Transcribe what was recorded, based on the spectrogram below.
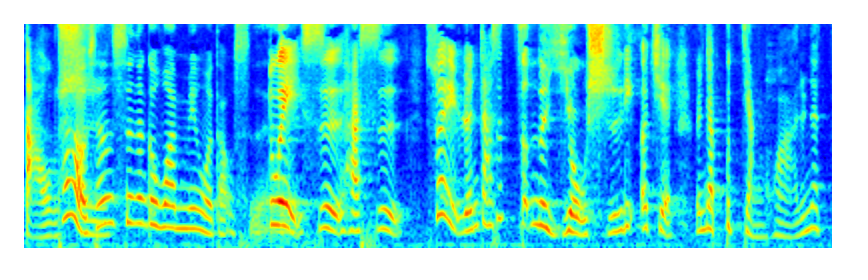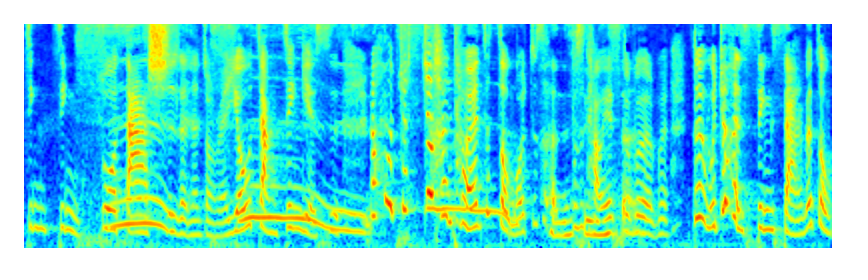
导师。他好像是那个外面的导师、欸，对，是他是，所以人家是真的有实力，而且人家不讲话，人家静静做大事的那种人，有长进也是。然后我就就很讨厌这种我，就是很不是讨厌，对不对？不对，对我就很欣赏那种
